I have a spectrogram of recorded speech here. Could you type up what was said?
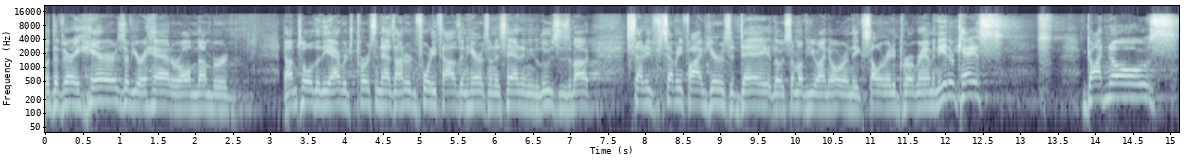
But the very hairs of your head are all numbered. Now, I'm told that the average person has 140,000 hairs on his head and he loses about 70, 75 hairs a day, though some of you I know are in the accelerated program. In either case, God knows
